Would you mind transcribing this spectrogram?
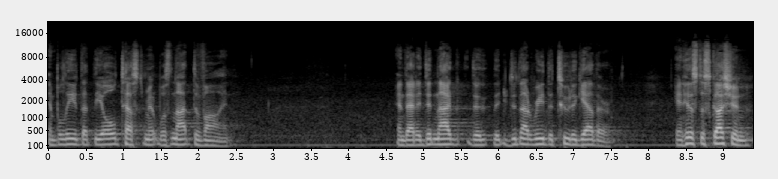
and believed that the Old Testament was not divine and that it did not that you did not read the two together. And his discussion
